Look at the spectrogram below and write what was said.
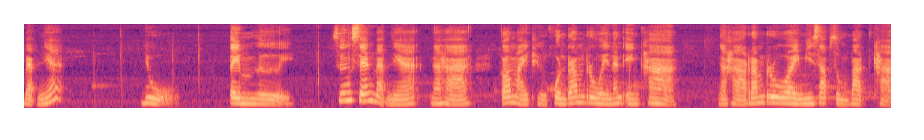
แบบเนี้ยอยู่เต็มเลย ซึ่งเส้นแบบเนี้ยนะคะ ก็หมายถึงคนร่ำรวยนั่นเองค่ะนะคะ ร่ำรวยมีทรัพย์สมบัติค่ะ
